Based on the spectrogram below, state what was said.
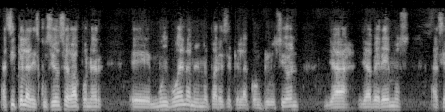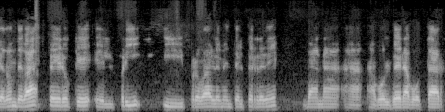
Así que la discusión se va a poner muy buena. A mí me parece que la conclusión ya, ya veremos hacia dónde va, pero que el PRI y probablemente el PRD van a, volver a votar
